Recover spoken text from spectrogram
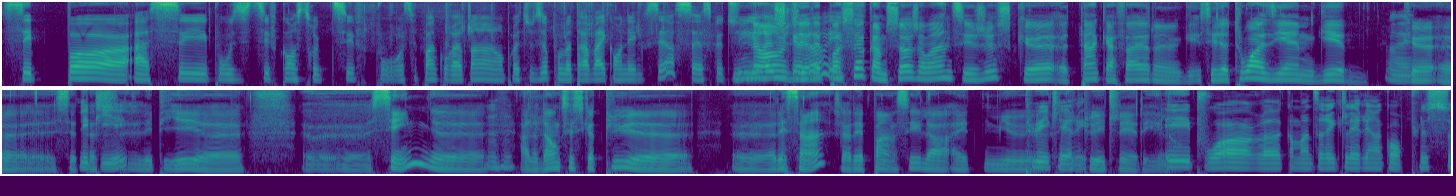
c'est pas assez positif, constructif pour. C'est pas encourageant, on pourrait-tu dire, pour le travail qu'on exerce? Est-ce que tu Non, je dirais pas ça comme ça, Joanne. C'est juste que euh, tant qu'à faire un guide, c'est le troisième guide Ouais. que euh, cette Les euh, euh, signent. euh, Mhm. alors donc, c'est ce qu'il y a de plus euh, récent. J'aurais pensé là être mieux... Plus éclairé. Plus éclairé. là. Et pouvoir, euh, comment dire, éclairer encore plus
